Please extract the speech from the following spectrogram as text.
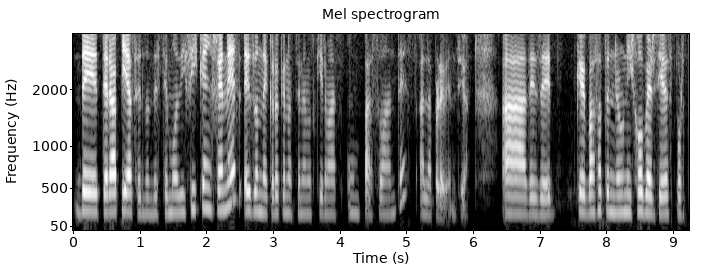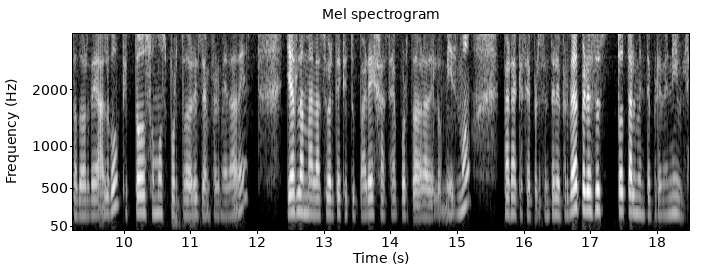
de terapias en donde se modifiquen genes es donde creo que nos tenemos que ir más un paso antes a la prevención. Ah, desde que vas a tener un hijo, ver si eres portador de algo, que todos somos portadores de enfermedades. Ya es la mala suerte que tu pareja sea portadora de lo mismo para que se presente la enfermedad, pero eso es totalmente prevenible.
